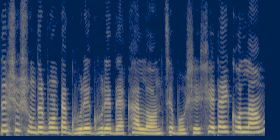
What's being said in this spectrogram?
উদ্দেশ্য সুন্দরবনটা ঘুরে ঘুরে দেখা, লঞ্চে বসে সেটাই করলাম।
